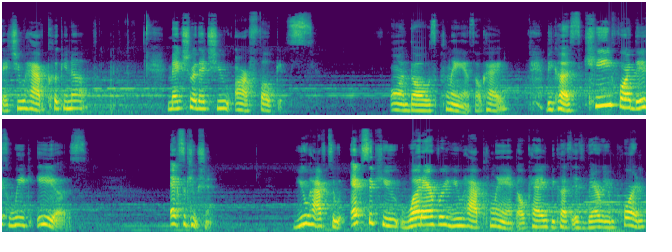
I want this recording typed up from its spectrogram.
that you have cooking up, make sure that you are focused on those plans, okay? Because key for this week is execution. You have to execute whatever you have planned, okay? Because it's very important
